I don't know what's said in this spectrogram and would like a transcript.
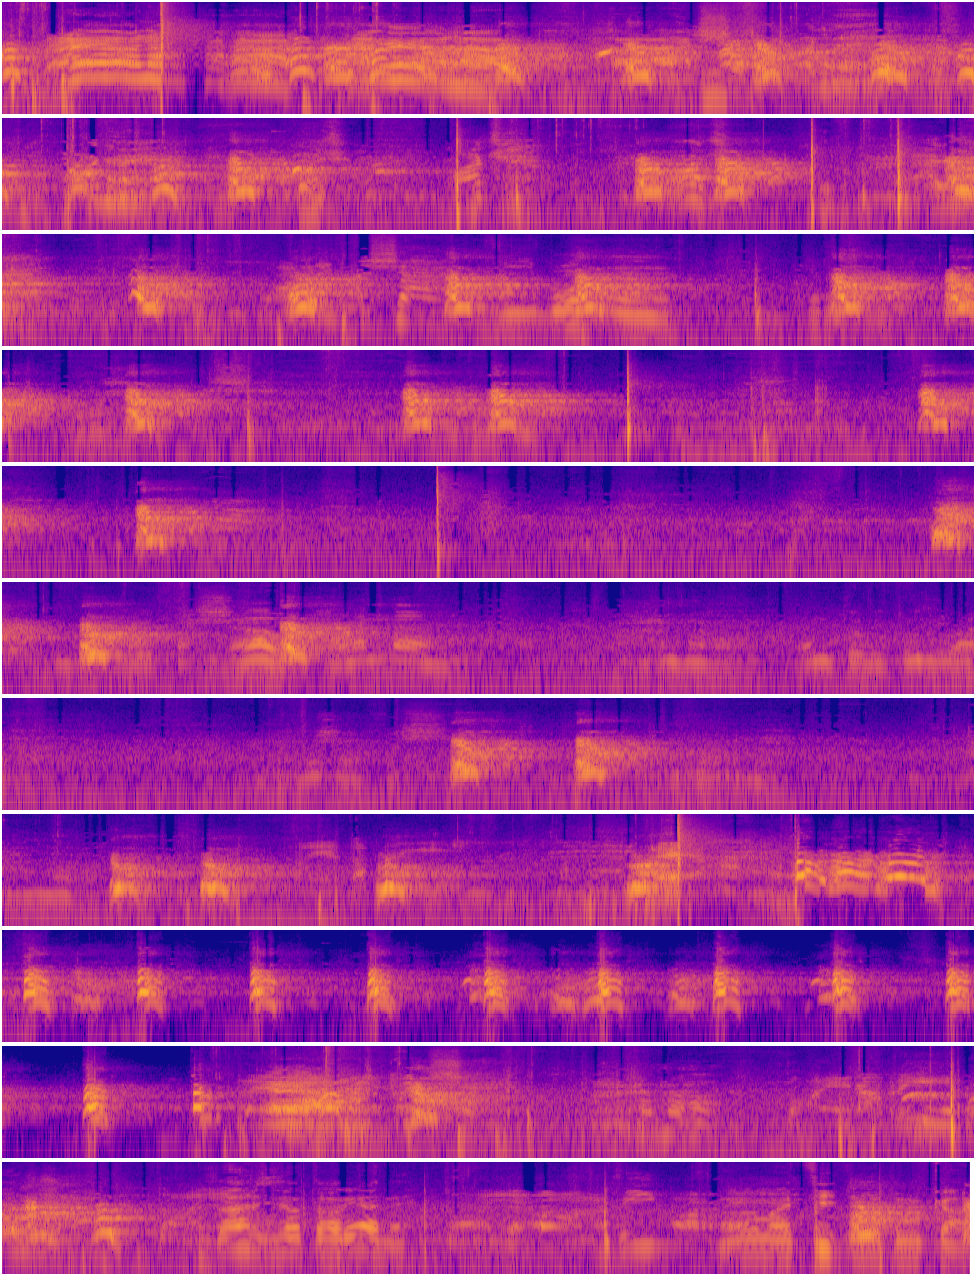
Não, não, não. Não, estamos não lá. Zar iz Jatorjane. Normalno ti ću u tom kao.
